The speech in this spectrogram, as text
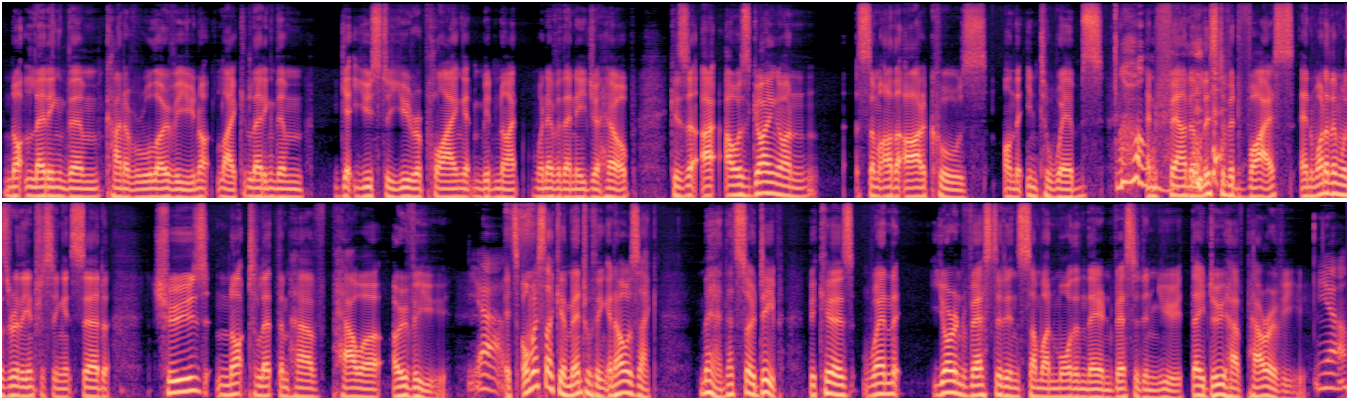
not letting them kind of rule over you, not like letting them get used to you replying at midnight whenever they need your help. Because I, I was going on some other articles on the interwebs oh and found a list of advice, and one of them was really interesting. It said, "Choose not to let them have power over you." yes. It's almost like a mental thing. And I was like, man, that's so deep because when you're invested in someone more than they're invested in you, they do have power over you. Yeah.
